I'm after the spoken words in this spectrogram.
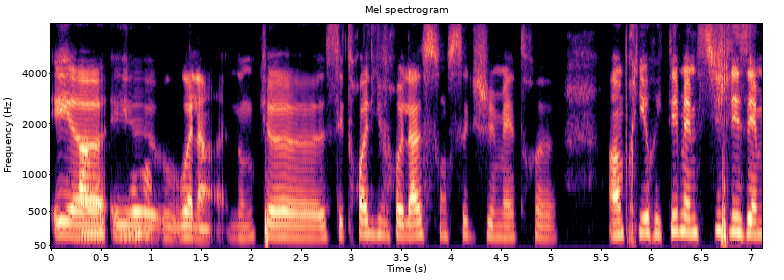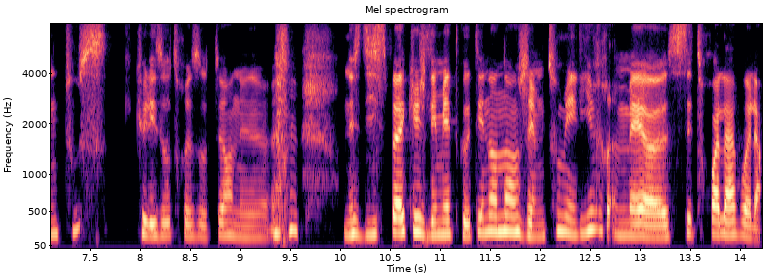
Et, euh, ah euh, voilà. Donc, ces trois livres-là sont ceux que je vais mettre en priorité, même si je les aime tous que les autres auteurs ne, ne se disent pas que je les mets de côté. Non, non, j'aime tous mes livres, mais ces trois-là, voilà,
